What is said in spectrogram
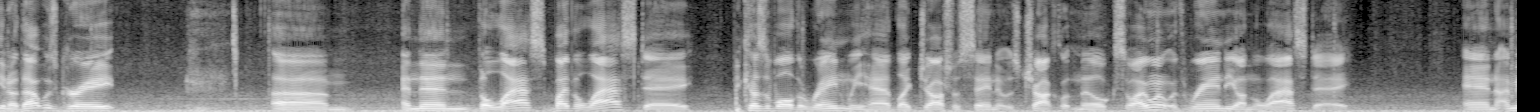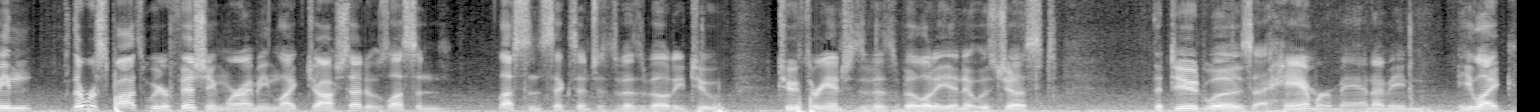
you know that was great. Um, and then the last by the last day, because of all the rain we had, like Josh was saying, it was chocolate milk. So I went with Randy on the last day, and I mean there were spots we were fishing where I mean, like Josh said, it was less than less than six inches of visibility, two two three inches of visibility, and it was just the dude was a hammer, man. I mean, he like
